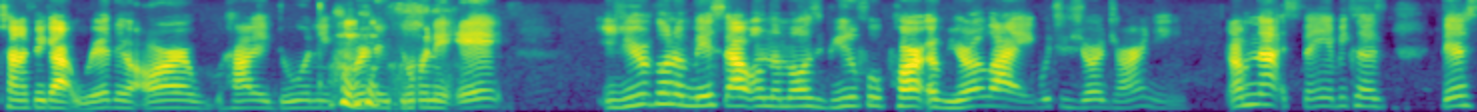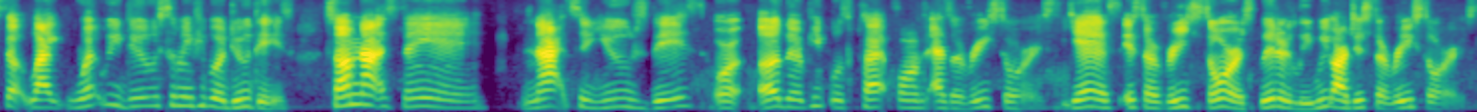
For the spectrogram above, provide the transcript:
trying to figure out where they are, how they doing it, where they doing it at, you're gonna miss out on the most beautiful part of your life, which is your journey. I'm not saying because there's so like what we do, so many people do this. So I'm not saying not to use this or other people's platforms as a resource. Yes, it's a resource. Literally, we are just a resource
